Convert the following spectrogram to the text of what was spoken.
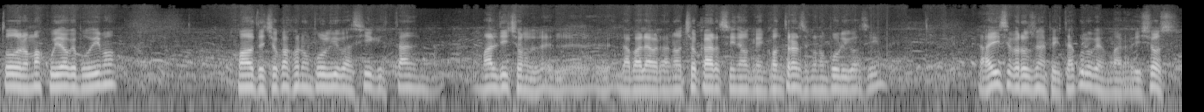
todo lo más cuidado que pudimos. Cuando te chocas con un público así, que es tan mal dicho la palabra, no chocar, sino que encontrarse con un público así, ahí se produce un espectáculo que es maravilloso.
